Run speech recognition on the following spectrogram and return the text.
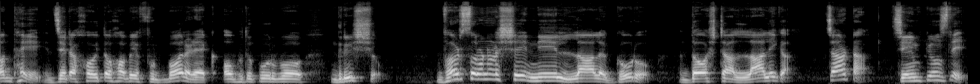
অধ্যায়ে যেটা হয়তো হবে ফুটবলের এক অভূতপূর্ব দৃশ্য। ভার্সেলোনার সেই নীল, লাল গৌরব, দশটা লা লিগা, চারটা চ্যাম্পিয়ন্স লিগ।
